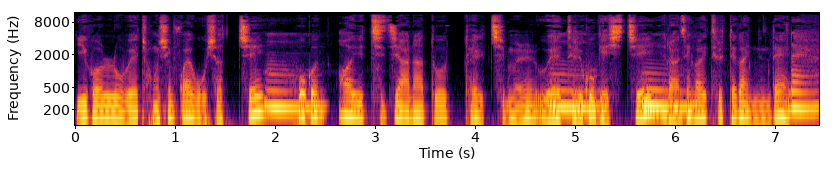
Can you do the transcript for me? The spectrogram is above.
이걸로 왜 정신과에 오셨지? 음. 혹은 어, 지지 않아도 될 짐을 왜 음. 들고 계시지? 음. 라는 생각이 들 때가 있는데 네.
